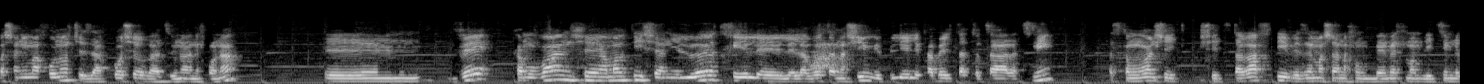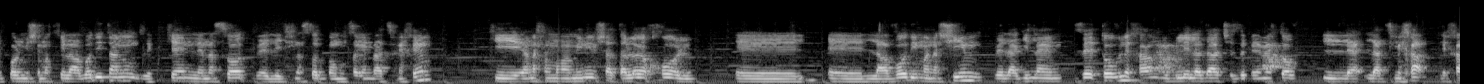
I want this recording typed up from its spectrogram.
בשנים האחרונות, שזה הכושר והתזונה הנכונה. וכמובן שאמרתי שאני לא אתחיל ללוות אנשים מבלי לקבל את התוצאה על עצמי, אז כמובן שהצטרפתי, וזה מה שאנחנו באמת ממליצים לכל מי שמתחיל לעבוד איתנו, זה כן לנסות ולהתנסות במוצרים בעצמכם, כי אנחנו מאמינים שאתה לא יכול אה, אה, לעבוד עם אנשים ולהגיד להם, זה טוב לך, מבלי לדעת שזה באמת טוב לעצמך, לך.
